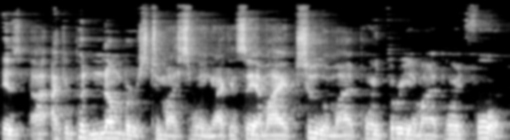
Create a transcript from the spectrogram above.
is I, I can put numbers to my swing. I can say, am I two? Am I point three? Am I point four?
